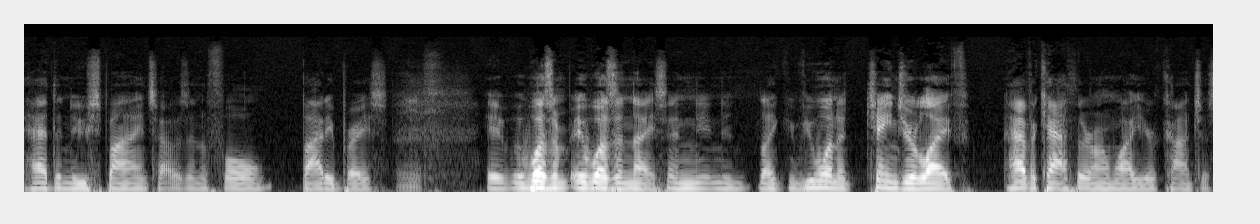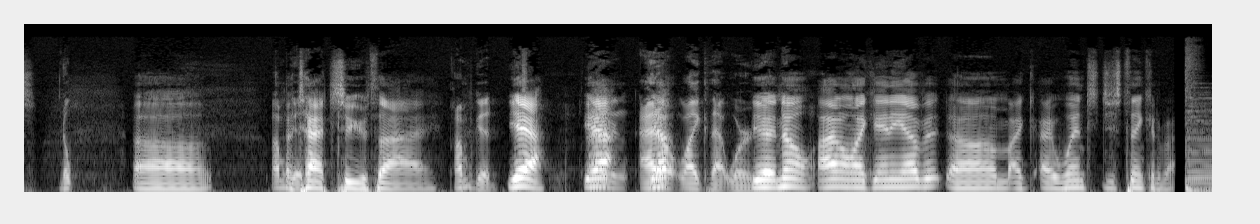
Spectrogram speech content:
had the new spine, so I was in a full body brace. Mm. It, it, wasn't it wasn't nice. And, and, like if you want to change your life, have a catheter on while you're conscious. Nope. Uh, attached to your thigh. I'm good. Yeah, yeah, I, I don't like that word. Yeah, no, I don't like any of it. Um, I, I went just thinking about it.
